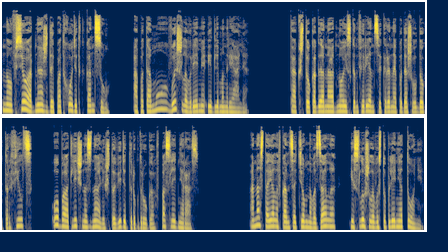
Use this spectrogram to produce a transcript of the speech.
Но все однажды подходит к концу, а потому вышло время и для Монреаля. Так что, когда на одной из конференций к Рене подошел доктор Филдс, оба отлично знали, что видят друг друга в последний раз. Она стояла в конце темного зала и слушала выступление Тони,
